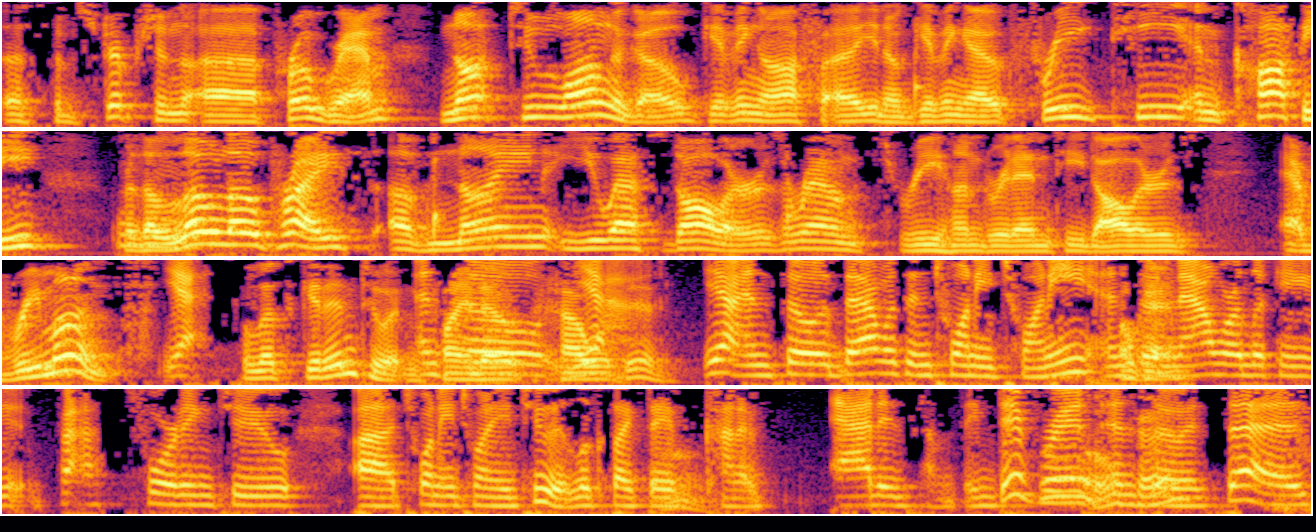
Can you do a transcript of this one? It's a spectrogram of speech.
uh, subscription uh, program not too long ago, giving off, uh, you know, giving out free tea and coffee for the Mm-hmm. low, low price of nine U.S. dollars, around 300 NT dollars every month. Yes. So let's get into it and, And find so, out how yeah. it did. Yeah, and so that was in 2020. And Okay. so now we're looking, fast forwarding to uh, 2022. It looks like they've kind of added something different. Oh, And so it says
